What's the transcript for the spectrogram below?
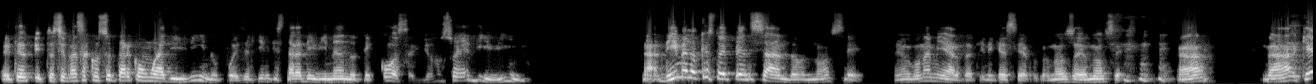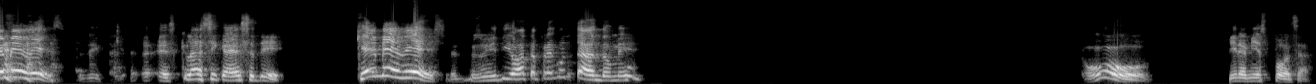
Entonces, entonces vas a consultar con un adivino, pues él tiene que estar adivinándote cosas. Yo no soy adivino. Ah, dime lo que estoy pensando. No sé. En alguna mierda tiene que ser. No sé, no sé. ¿Ah? ¿Ah? ¿Qué me ves? Es clásica ese de ¿Qué me ves? Pues un idiota preguntándome. Oh, mira mi esposa.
